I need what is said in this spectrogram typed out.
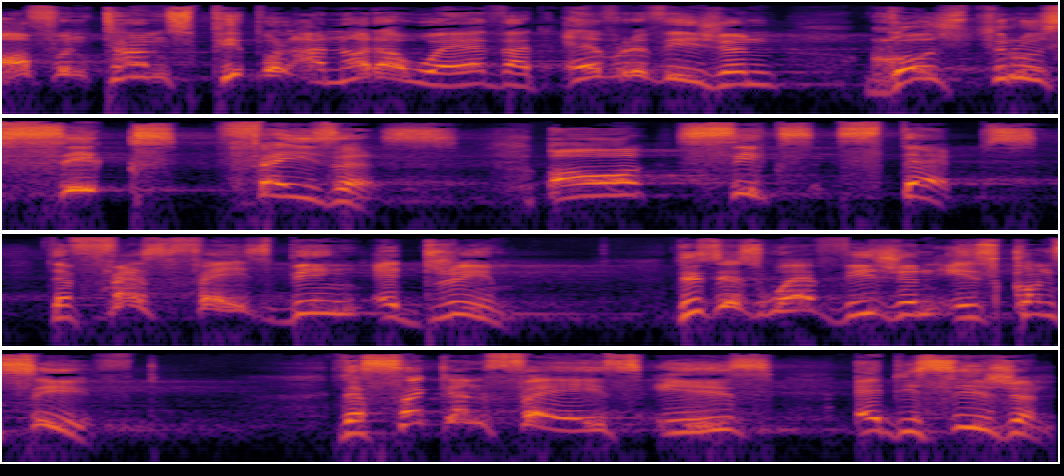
Oftentimes, people are not aware that every vision goes through six phases or six steps. The first phase being a dream. This is where vision is conceived. The second phase is a decision.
